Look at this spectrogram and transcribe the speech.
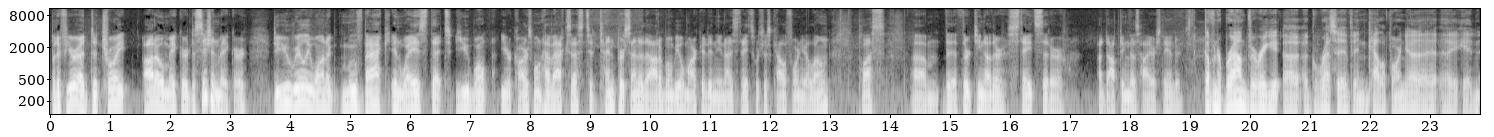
But if you're a Detroit automaker decision maker, do you really want to move back in ways that you won't your cars won't have access to 10% of the automobile market in the United States which is California alone plus um, the 13 other states that are adopting those higher standards? Governor Brown very uh, aggressive in California uh, uh, in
